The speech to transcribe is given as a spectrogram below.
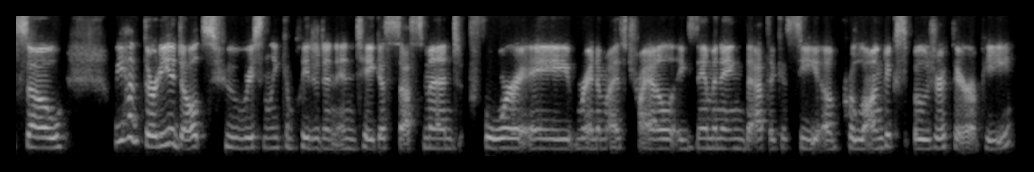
So we had 30 adults who recently completed an intake assessment for a randomized trial examining the efficacy of prolonged exposure therapy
